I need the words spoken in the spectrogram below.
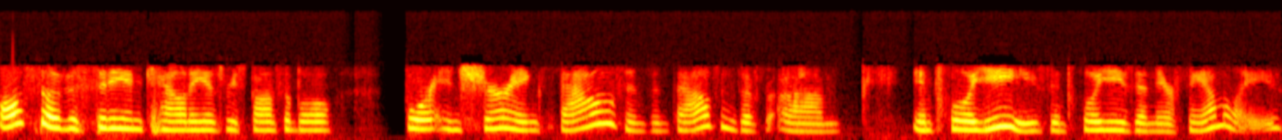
Also, the city and county is responsible for insuring thousands and thousands of um, employees, employees and their families,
